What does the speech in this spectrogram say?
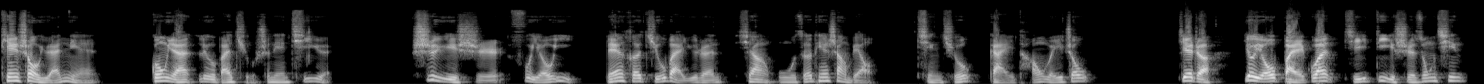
天寿元年（公元690年七月），侍御史傅由义联合九百余人向武则天上表，请求改唐为周。接着，又有百官及帝室宗亲、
